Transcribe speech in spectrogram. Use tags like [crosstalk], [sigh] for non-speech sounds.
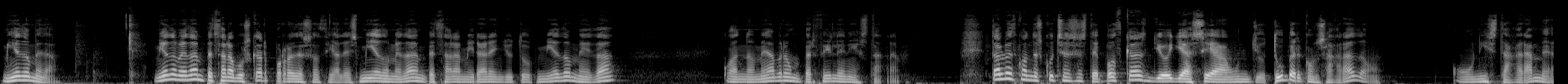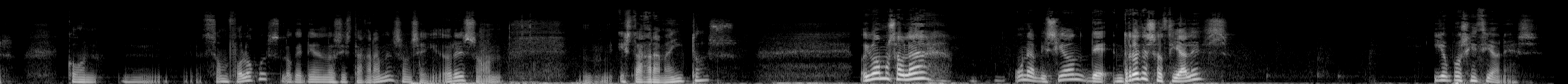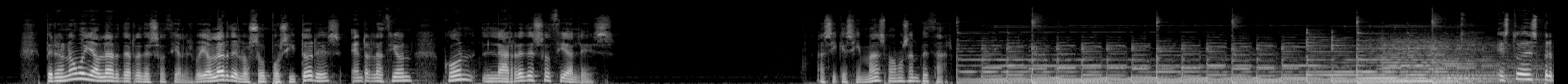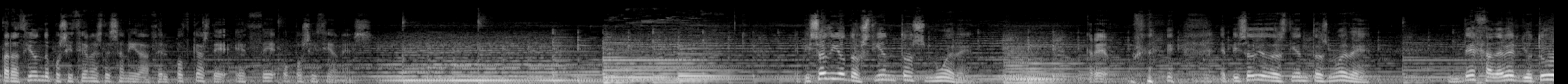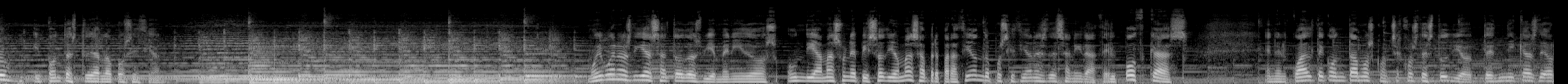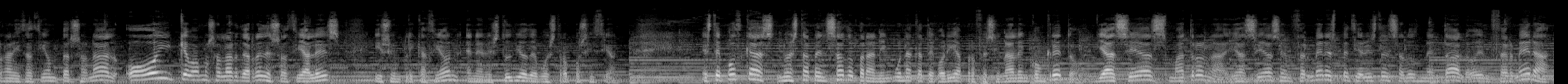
Miedo me da. Miedo me da empezar a buscar por redes sociales. Miedo me da empezar a mirar en YouTube. Miedo me da cuando me abra un perfil en Instagram. Tal vez cuando escuches este podcast yo ya sea un youtuber consagrado o un instagramer con... Mm, ¿Son followers lo que tienen los instagramers? ¿Son seguidores? ¿Son instagramaitos? Hoy vamos a hablar una visión de redes sociales y oposiciones. Pero no voy a hablar de redes sociales, voy a hablar de los opositores en relación con las redes sociales. Así que sin más, vamos a empezar. Esto es Preparación de Oposiciones de Sanidad, el podcast de EC Oposiciones. Episodio 209. [laughs] Episodio 209. Deja de ver YouTube y ponte a estudiar la oposición. Muy buenos días a todos, bienvenidos un día más, un episodio más a Preparación de Oposiciones de Sanidad, el podcast en el cual te contamos consejos de estudio, técnicas de organización personal. Hoy que vamos a hablar de redes sociales y su implicación en el estudio de vuestra oposición. Este podcast no está pensado para ninguna categoría profesional en concreto, ya seas matrona, ya seas enfermera especialista en salud mental o enfermera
